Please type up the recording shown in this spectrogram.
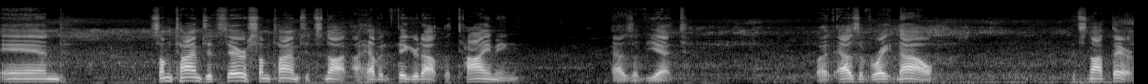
and sometimes it's there, sometimes it's not. I haven't figured out the timing as of yet. But as of right now, it's not there.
